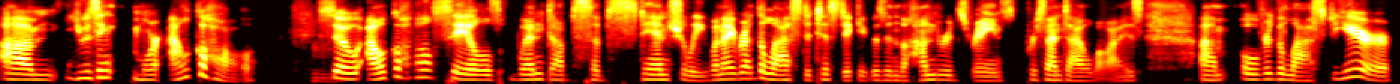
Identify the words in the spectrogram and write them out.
um, using more alcohol Mm-hmm. So alcohol sales went up substantially. When I read the last statistic, it was in the hundreds range, percentile wise, um, over the last year.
